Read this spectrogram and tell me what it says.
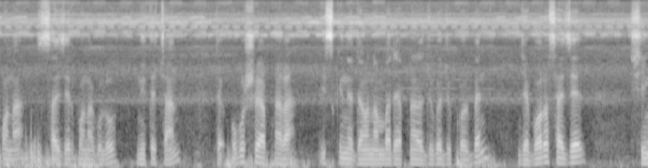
পোনা, সাইজের পোনাগুলো নিতে চান, তো অবশ্যই আপনারা স্ক্রিনে দেওয়া নাম্বারে আপনারা যোগাযোগ করবেন যে বড় সাইজের শিং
